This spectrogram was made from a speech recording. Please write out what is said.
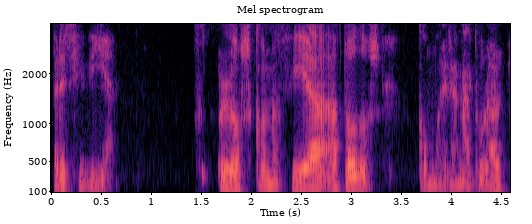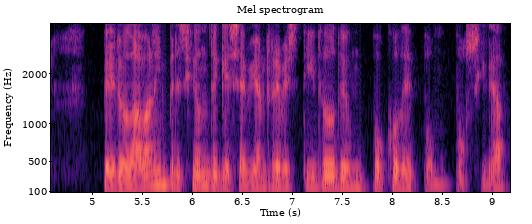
presidía. Los conocía a todos, como era natural, pero daba la impresión de que se habían revestido de un poco de pomposidad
